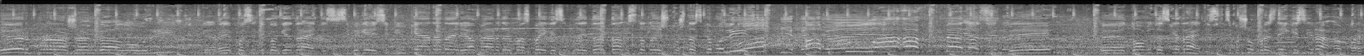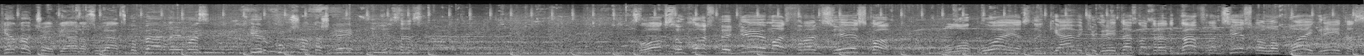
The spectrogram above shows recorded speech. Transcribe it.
Ir pražanga Laury. Gerai pasitiko Gedraitis, įsibėgėjusi Buchananą ir jo perdavimas baigėsi klaida. Danstono išmuštas kamuolys. O, Abdullah Ahmedas bei e, Dovydas Gedraitis. Atsiprašau, Prasdeikis yra ant parketo. Čia geras Uliacko perdavimas ir Kupšo taškai. Visas. Koks sunkus metimas Francisko. Blokuoja Stankevičių greita kontrataka. Francisko labai greitas.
